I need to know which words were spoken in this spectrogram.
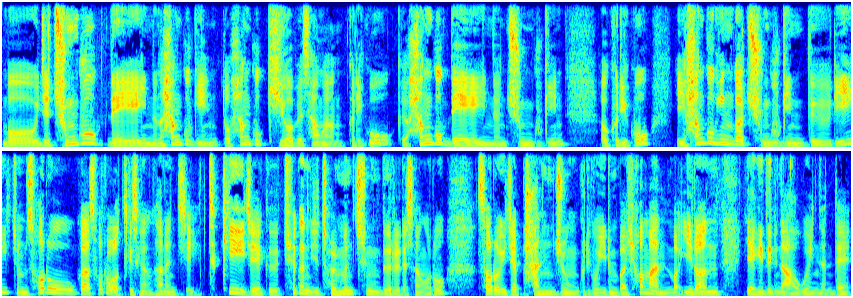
뭐 이제 중국 내에 있는 한국인 또 한국 기업의 상황 그리고 그 한국 내에 있는 중국인 어 그리고 이 한국인과 중국인들이 좀 서로가 서로 어떻게 생각하는지 특히 이제 그 최근 이제 젊은 층들을 대상으로 서로 이제 반중 그리고 이른바 혐한 뭐 이런 얘기들이 나오고 있는데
